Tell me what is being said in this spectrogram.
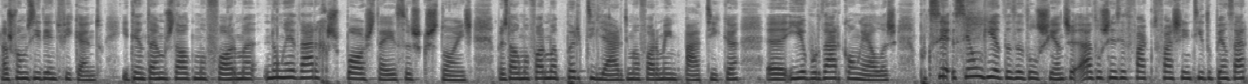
Nós fomos identificando e tentamos, de alguma forma, não é dar resposta a essas questões, mas de alguma forma partilhar de uma forma empática uh, e abordar com elas. Porque se, se, é um guia das adolescentes, a adolescência de facto faz sentido pensar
